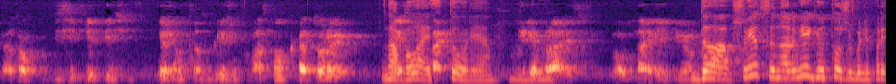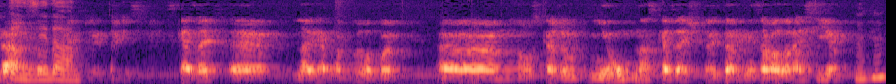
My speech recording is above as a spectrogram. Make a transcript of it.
около 10 тысяч беженцев с Ближнего Востока, которые да, была история. Перебрались ну, в Норвегию. Да, в Швецию и Норвегию тоже были претензии, да. да. Сказать, э, наверное, было бы э, ну, скажем, неумно сказать, что это организовала Россия. Угу.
